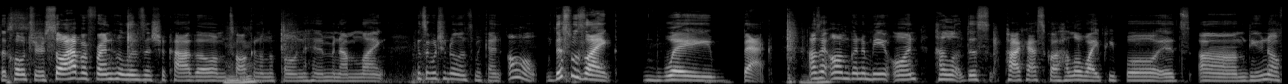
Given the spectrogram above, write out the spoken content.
the culture. So I have a friend who lives in Chicago. I'm Mm-hmm. talking on the phone to him, and I'm like, he's like, "What you doing this weekend?" Oh, this was like way back. I was like, "Oh, I'm gonna be on hello this podcast called Hello White People." It's um, do you know?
